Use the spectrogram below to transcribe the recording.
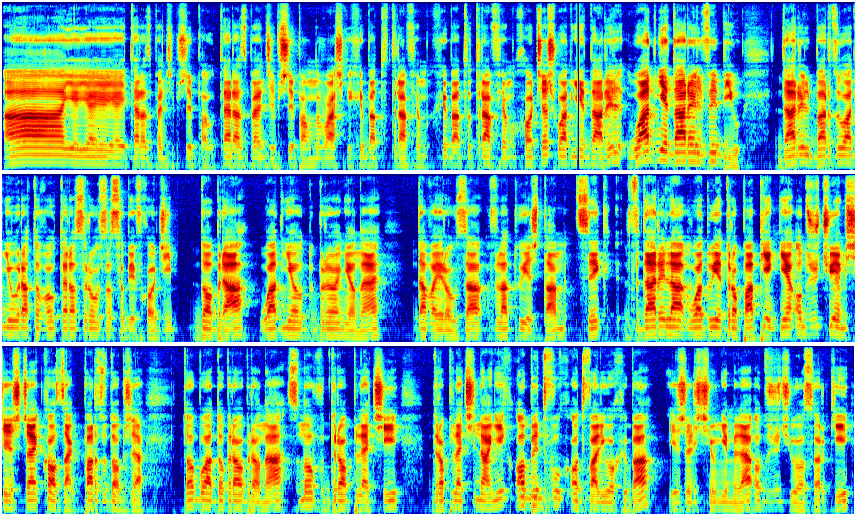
Ajajajaj, teraz będzie przypał, teraz będzie przypał, no właśnie, chyba to trafią, chyba to trafią, chociaż ładnie Daryl, ładnie Daryl wybił. Daryl bardzo ładnie uratował, teraz Rosa sobie wchodzi. Dobra, ładnie odbronione. Dawaj Rosa, wlatujesz tam, cyk, w Daryla ładuje dropa, pięknie, odrzuciłem się jeszcze, kozak, bardzo dobrze. To była dobra obrona, znowu drop leci, drop leci na nich, obydwóch odwaliło chyba, jeżeli się nie mylę, odrzuciło sorki.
